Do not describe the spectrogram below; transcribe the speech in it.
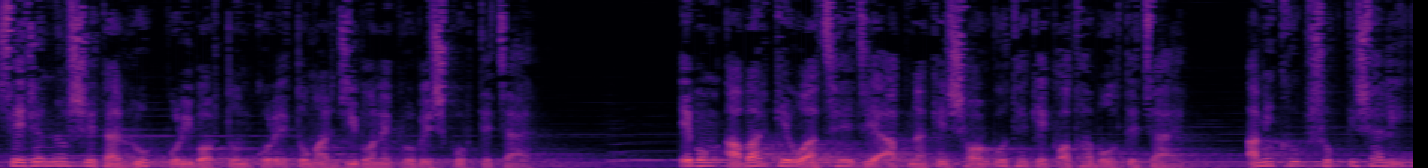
সেজন্য সে তার রূপ পরিবর্তন করে তোমার জীবনে প্রবেশ করতে চায়। এবং আবার কেউ আছে যে আপনাকে স্বর্গ থেকে কথা বলতে চায়, আমি খুব শক্তিশালী,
